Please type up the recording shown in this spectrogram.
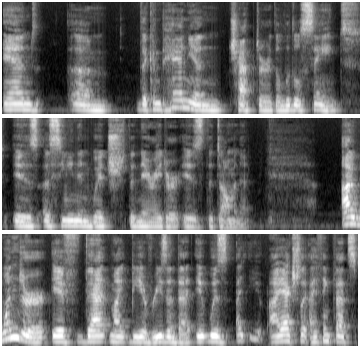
And um, the companion chapter the little saint is a scene in which the narrator is the dominant I wonder if that might be a reason that it was. I, I actually I think that's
